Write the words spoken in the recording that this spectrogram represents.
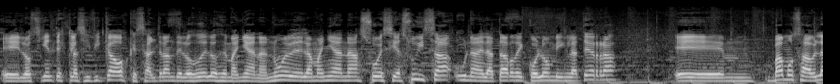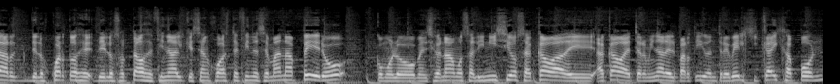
eh, los siguientes clasificados que saldrán de los duelos de mañana. 9 de la mañana Suecia-Suiza, 1 de la tarde Colombia-Inglaterra. Eh, vamos a hablar de los cuartos de, de, los octavos de final que se han jugado este fin de semana, pero como lo mencionábamos al inicio, se acaba de, acaba de terminar el partido entre Bélgica y Japón.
